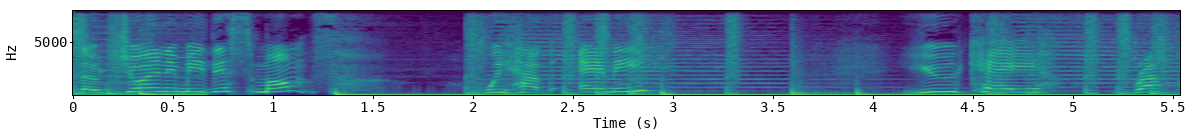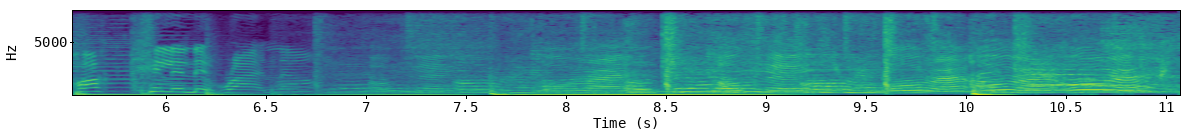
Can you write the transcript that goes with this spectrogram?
So, joining me this month, we have Enny, UK rapper, killing it right now. Okay, alright, okay, alright, alright, alright.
